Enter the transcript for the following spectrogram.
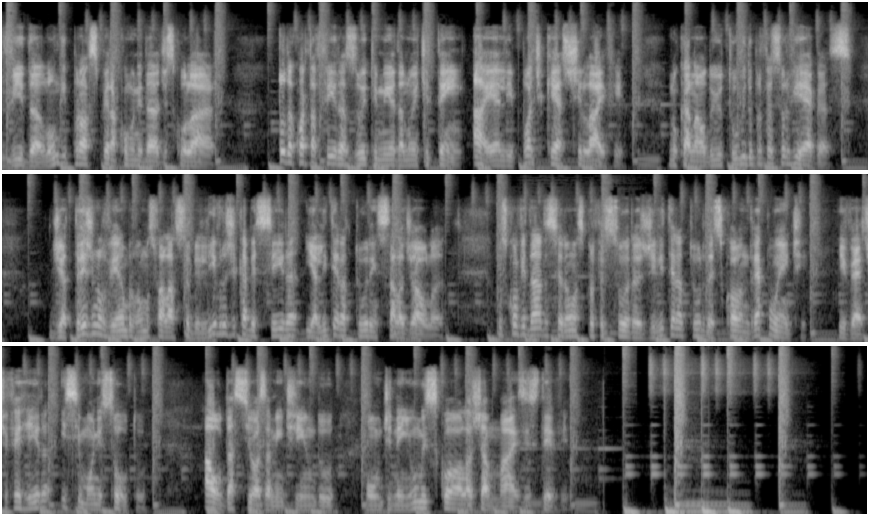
Vida longa e próspera comunidade escolar. Toda quarta-feira às oito e meia da noite tem AL Podcast Live no canal do YouTube do Professor Viegas. Dia 3 de novembro vamos falar sobre livros de cabeceira e a literatura em sala de aula. Os convidados serão as professoras de literatura da Escola André Puente, Ivete Ferreira e Simone Souto. Audaciosamente indo onde nenhuma escola jamais esteve.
